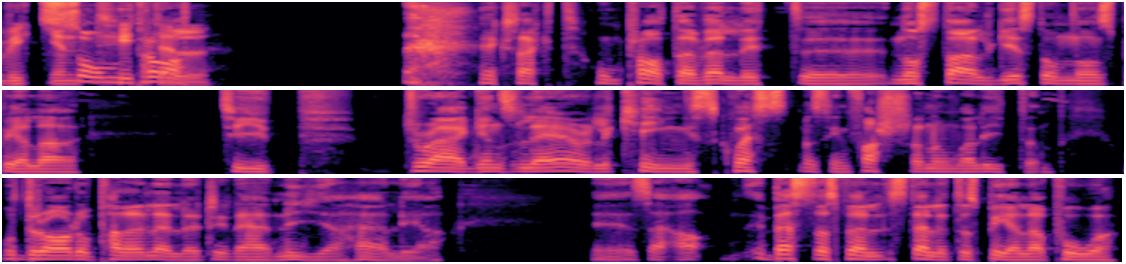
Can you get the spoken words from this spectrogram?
Vilken Som titel. Exakt. Hon pratar väldigt eh, nostalgiskt om när hon spelar typ Dragons Lair eller Kings Quest med sin farsa när hon var liten. Och drar då paralleller till det här nya härliga, eh, så här, ja, bästa spel, stället att spela på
